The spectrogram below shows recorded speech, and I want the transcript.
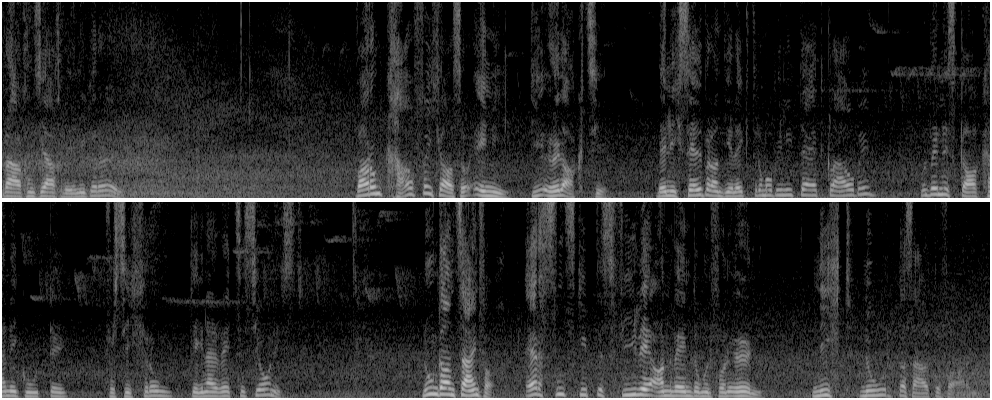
brauchen sie auch weniger Öl. Warum kaufe ich also Eni, die Ölaktie, wenn ich selber an die Elektromobilität glaube und wenn es gar keine gute Versicherung gegen eine Rezession ist? Nun ganz einfach. Erstens gibt es viele Anwendungen von Öl, nicht nur das Autofahren.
